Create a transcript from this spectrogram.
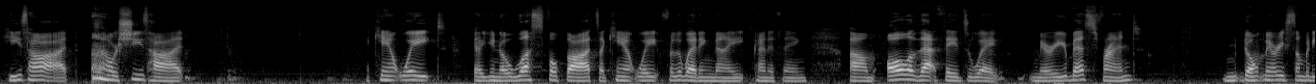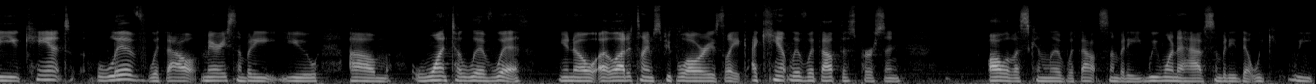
he's hot or she's hot. I can't wait, uh, you know, lustful thoughts. I can't wait for the wedding night kind of thing. Um, all of that fades away. Marry your best friend. Don't marry somebody you can't live without. Marry somebody you um, want to live with. You know, a lot of times people are always like, I can't live without this person all of us can live without somebody. We want to have somebody that we we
